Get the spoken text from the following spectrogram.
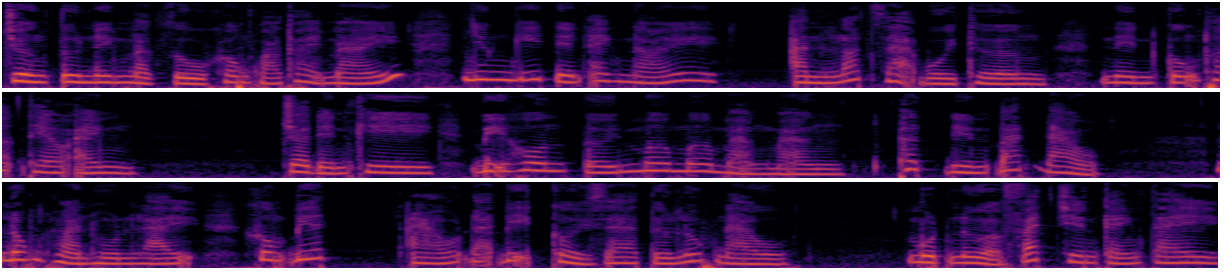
Trương Tư Ninh mặc dù không quá thoải mái, nhưng nghĩ đến anh nói ăn lót dạ bồi thường, nên cũng thuận theo anh. Cho đến khi bị hôn tới mơ mơ màng màng, thất điên bát đảo. Lúc hoàn hồn lại, không biết áo đã bị cởi ra từ lúc nào. Một nửa phát trên cánh tay,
